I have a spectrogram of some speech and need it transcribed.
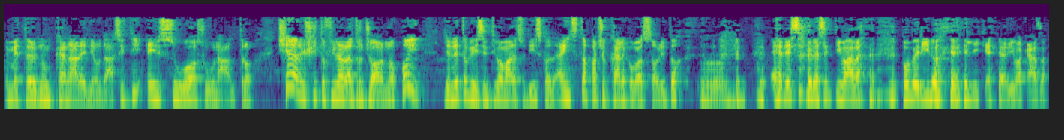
e mettere in un canale di Audacity e il suo su un altro. C'era riuscito fino all'altro giorno, poi detto che gli sentiva male su Discord, ha iniziato a paccioccare come al solito. Oh. e adesso è una settimana, poverino, è lì che arriva a casa.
